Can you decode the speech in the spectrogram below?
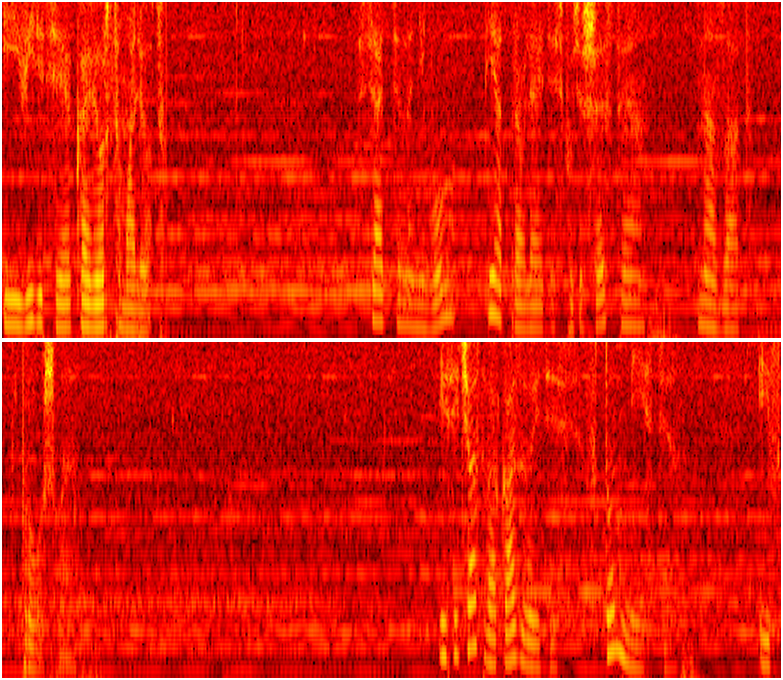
и видите ковер-самолет. Сядьте на него и отправляйтесь в путешествие назад, в прошлое. И сейчас вы оказываетесь в том месте и в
